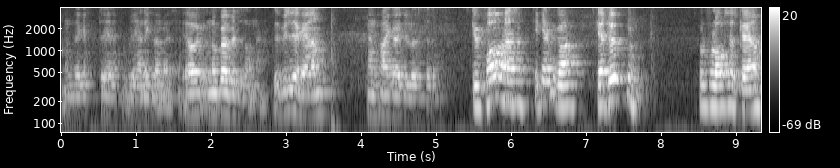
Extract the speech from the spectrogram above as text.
men det, det vil han ikke være med til. Jo, Så nu gør vi det sådan her. Det vil jeg gerne. Han har ikke rigtig lyst til det. Skal vi prøve, Hasse? Det kan vi godt. Skal jeg døbe den? Vil du få lov til at skære.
